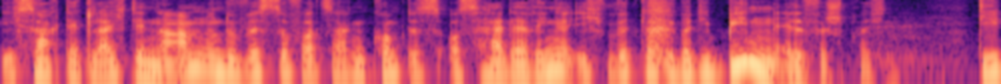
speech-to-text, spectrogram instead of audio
Ich sag dir gleich den Namen und du wirst sofort sagen, kommt es aus Herr der Ringe? Ich würde gerne über die Bienenelfe sprechen. Die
